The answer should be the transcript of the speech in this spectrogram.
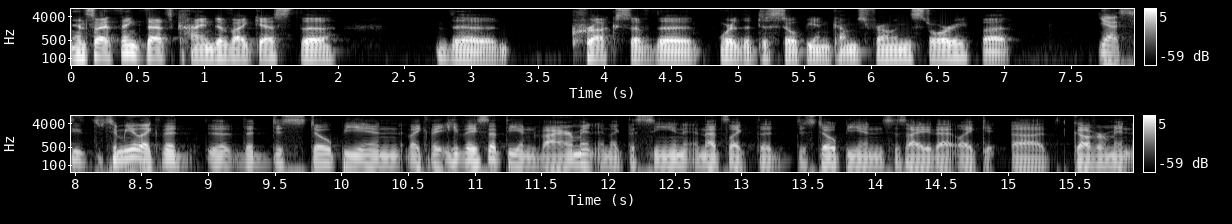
and so I think that's kind of, I guess, the the crux of the where the dystopian comes from in the story. But Yeah, see, to me, like the the, the dystopian, like they they set the environment and like the scene, and that's like the dystopian society that like uh, government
